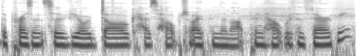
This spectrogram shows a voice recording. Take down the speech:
the presence of your dog has helped open them up and help with the therapy?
